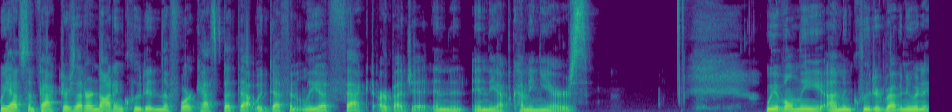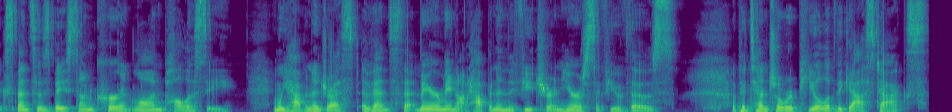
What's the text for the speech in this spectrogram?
We have some factors that are not included in the forecast, but that would definitely affect our budget in the, in the upcoming years. We have only um, included revenue and expenses based on current law and policy. And we haven't addressed events that may or may not happen in the future, and here are a few of those. A potential repeal of the gas tax,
